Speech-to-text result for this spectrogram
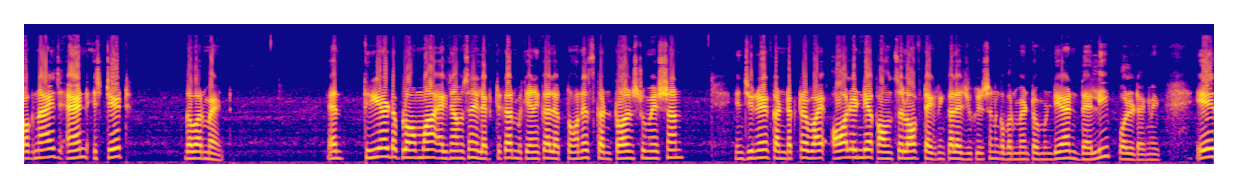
organise and state government and three year diploma examination electrical mechanical electronics control instrumentation engineer conductor by All India Council of Technical Education Government of India and Delhi polytechnic ये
